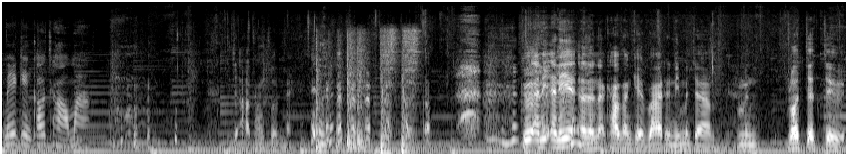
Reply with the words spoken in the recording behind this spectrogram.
ไม่ได้กินข้าวเช้ามา จะเอาทั้งส่วนไหม คืออันนี้อันนี้อันนั้นนะครับสังเกตว่าทีนี้มันจะมันรสจะจืด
